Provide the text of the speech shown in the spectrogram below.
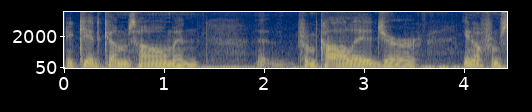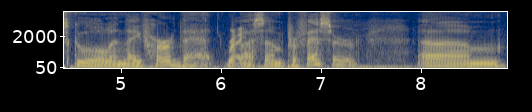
your kid comes home and uh, from college or you know from school and they've heard that Right. by some professor. um,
